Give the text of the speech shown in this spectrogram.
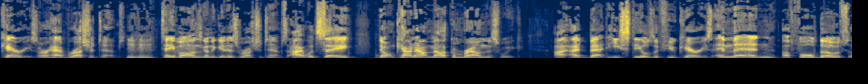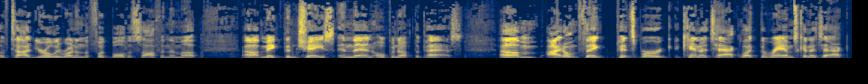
carries or have rush attempts. Mm-hmm. Tavon's going to get his rush attempts. I would say don't count out Malcolm Brown this week. I, I, bet he steals a few carries, and then a full dose of Todd Gurley running the football to soften them up, uh, make them chase, and then open up the pass. Um, I don't think Pittsburgh can attack like the Rams can attack.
